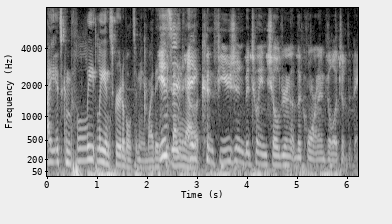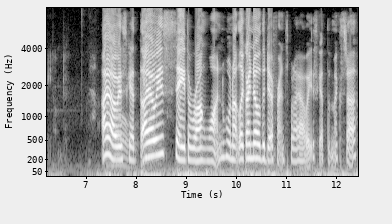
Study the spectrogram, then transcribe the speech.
I, it's completely inscrutable to me why they Is keep it banging a out. confusion between Children of the Corn and Village of the Damned? I always Oh. get. I always say the wrong one. Well, not like I know the difference, but I always get them mixed up.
